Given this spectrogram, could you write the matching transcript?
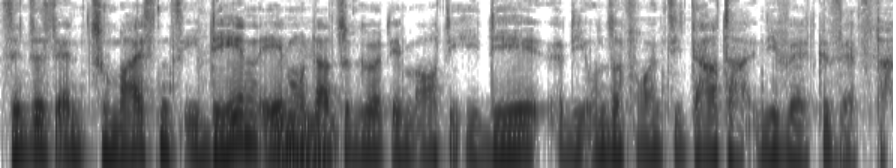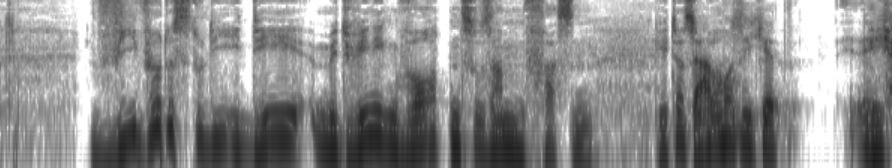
sind es denn zumeistens Ideen eben. Mhm. Und dazu gehört eben auch die Idee, die unser Freund Siddhartha in die Welt gesetzt hat. Wie würdest du die Idee mit wenigen Worten zusammenfassen? Geht das Da überhaupt? muss ich jetzt ich,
